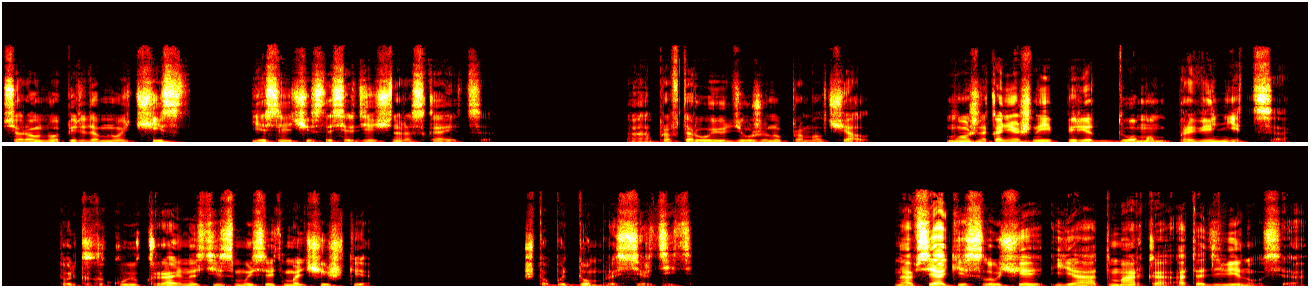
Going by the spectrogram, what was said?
все равно передо мной чист, если чистосердечно раскается. А про вторую дюжину промолчал. Можно, конечно, и перед домом провиниться. Только какую крайность измыслить мальчишке, чтобы дом рассердить? На всякий случай я от Марка отодвинулся.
